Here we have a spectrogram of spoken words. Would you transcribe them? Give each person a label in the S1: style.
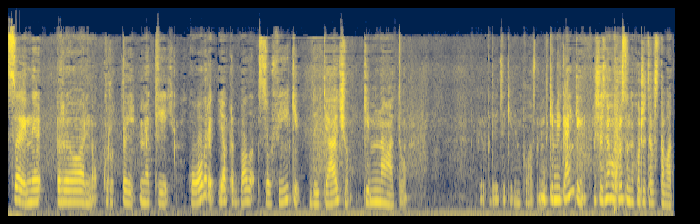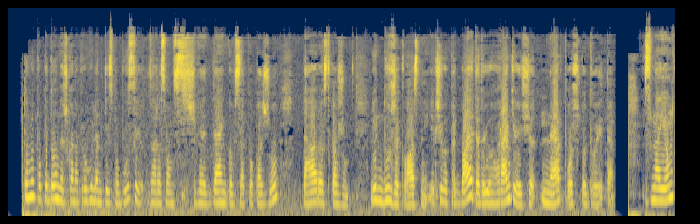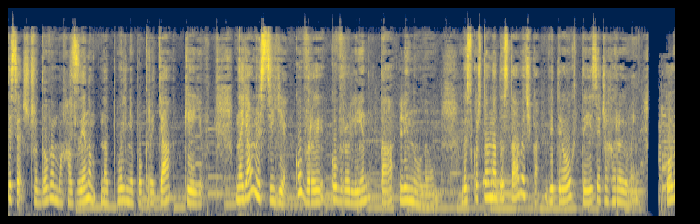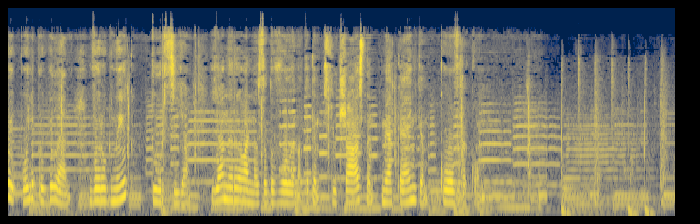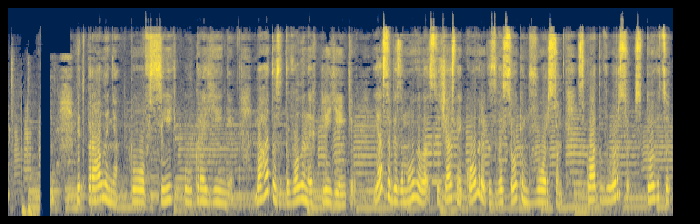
S1: Цей нереально крутий м'який коврик я придбала Софійки дитячу кімнату. Подивіться, який він класний. Він такий м'якенький, що з нього просто не хочеться вставати.
S2: Тому поки донечка на прогулянки з бабусею, зараз вам швиденько все покажу та розкажу. Він дуже класний. Якщо ви придбаєте, то його гарантію, що не пошкодуєте. Знайомтеся з чудовим магазином напольні покриття Київ. В наявності є коври, ковролін та лінолеум. Безкоштовна доставочка від 3 тисяч гривень. Додатковий поліпропілен. Виробник Турція. Я нереально задоволена таким сучасним, м'якеньким ковриком. Відправлення по всій Україні. Багато задоволених клієнтів. Я собі замовила сучасний коврик з високим ворсом. Склад ворсу 100%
